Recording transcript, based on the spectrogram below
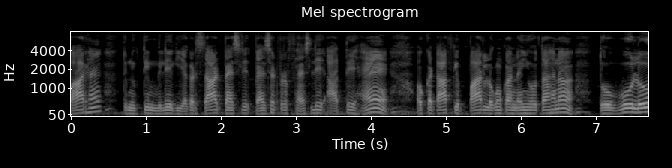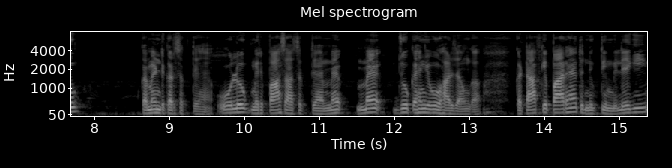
पार हैं तो नियुक्ति मिलेगी। अगर साठ पैंसले, पैंसठ पर फैसले आते हैं और कटाफ के पार लोगों का नहीं होता है ना तो वो लोग कमेंट कर सकते हैं। वो लोग मेरे पास आ सकते हैं। मैं मैं जो कहेंगे वो हार जाऊँगा। कटाफ के पार हैं तो नियुक्ति मिलेगी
